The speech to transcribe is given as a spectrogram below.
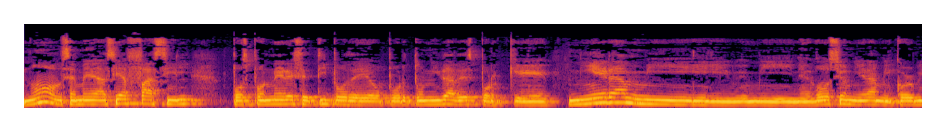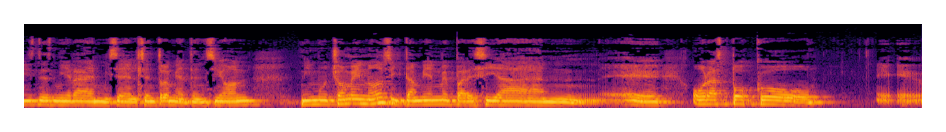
No, se me hacía fácil posponer ese tipo de oportunidades porque ni era mi, mi negocio, ni era mi core business, ni era mi- el centro de mi atención, ni mucho menos, y también me parecían eh, horas poco eh,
